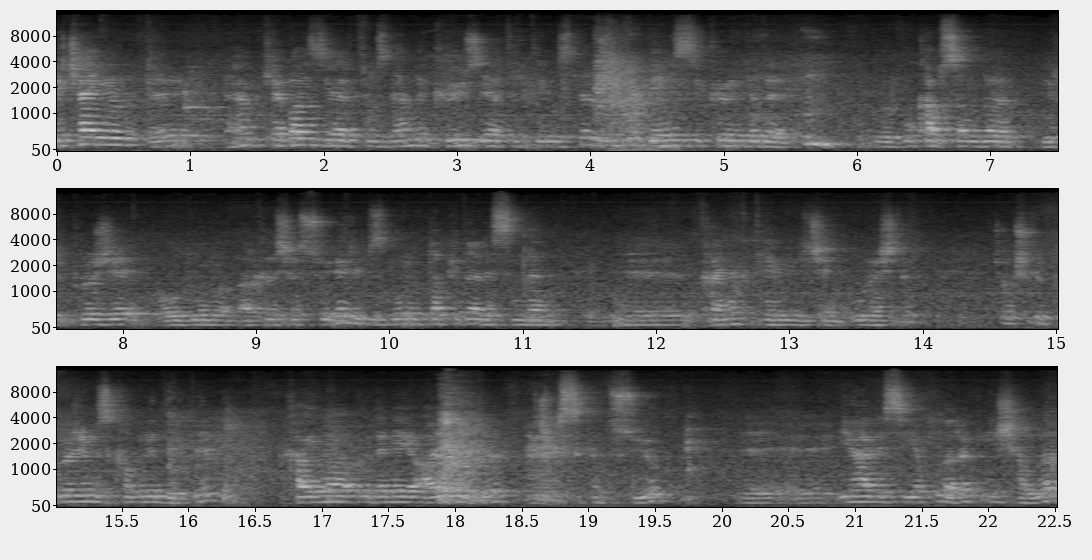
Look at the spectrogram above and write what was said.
Geçen yıl hem Keban ziyaretimizde hem de köyü ziyaret ettiğimizde Denizli köyünde de bu, kapsamda bir proje olduğunu arkadaşlar söyleyince biz bunu DAP idaresinden e, kaynak temin için uğraştık. Çok şükür projemiz kabul edildi. Kaynağı ödeneği ayrıldı. Hiçbir sıkıntısı yok. E, e, ihalesi yapılarak inşallah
